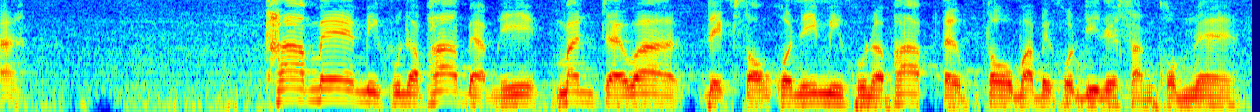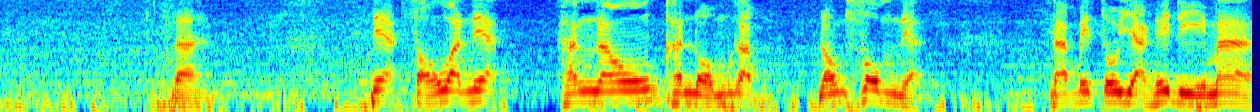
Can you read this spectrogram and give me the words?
นะ ถ้าแม่มีคุณภาพแบบนี้ มั่นใจว่าเด็กสองคนนี้มีคุณภาพเติบโตมาเป็นคนดีในสังคมแน่นะเนี่ยสองวันเนี้ยทั้งน้องขนมกับน้องส้มเนี่ยนะเป็นตัวอย่างที่ดีมาก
